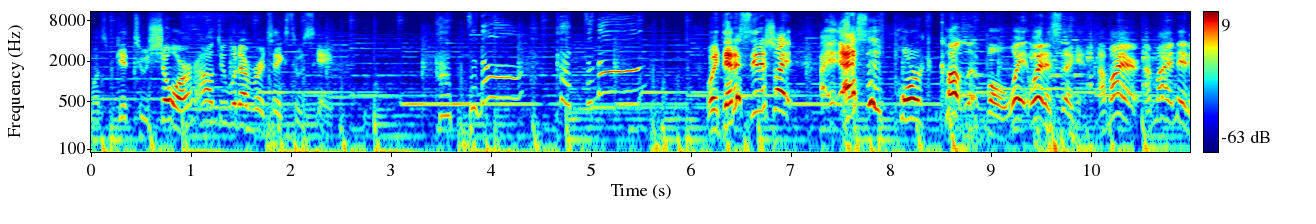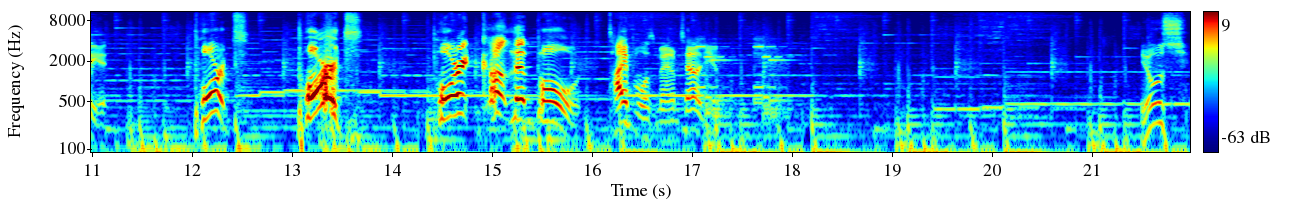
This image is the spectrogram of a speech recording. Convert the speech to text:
Once we get to shore, I'll do whatever it takes to escape. Wait, did I see this right? I, that's his pork cutlet bowl. Wait, wait a second. Am I am I an idiot? Port, port, port cutlet bowl. Typos, man. I'm telling you. よし。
